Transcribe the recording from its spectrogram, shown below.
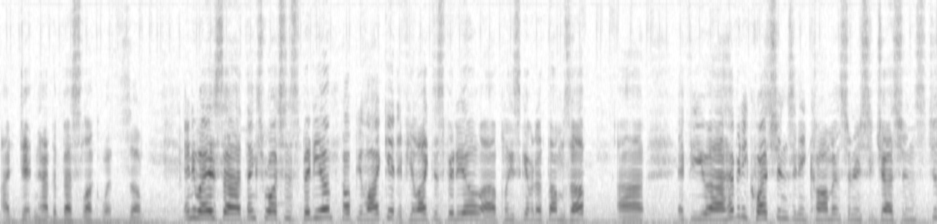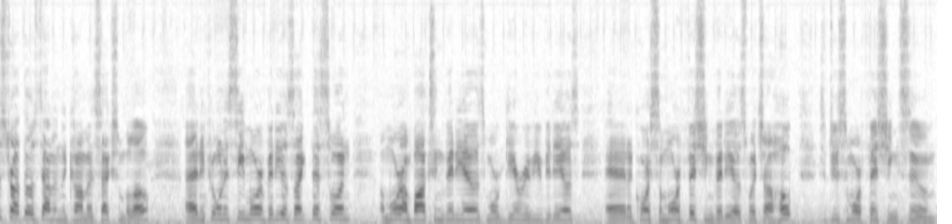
I didn't have the best luck with. So anyways, uh, thanks for watching this video. Hope you like it. If you like this video, please give it a thumbs up. If you have any questions, any comments, or any suggestions, just drop those down in the comment section below. And if you want to see more videos like this one, a more unboxing videos, more gear review videos, and of course some more fishing videos, which I hope to do some more fishing soon,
